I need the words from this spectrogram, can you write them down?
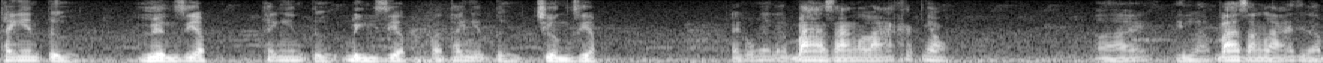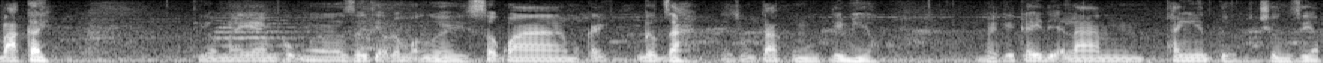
thanh yên tử huyền diệp thanh yên tử bình diệp và thanh yên tử trường diệp. Đấy có nghĩa là ba dáng lá khác nhau. Đấy thì là ba dáng lá thì là ba cây. Thì hôm nay em cũng ờ, giới thiệu cho mọi người sơ qua một cách đơn giản để chúng ta cùng tìm hiểu về cái cây địa lan thanh yên tử trường diệp.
